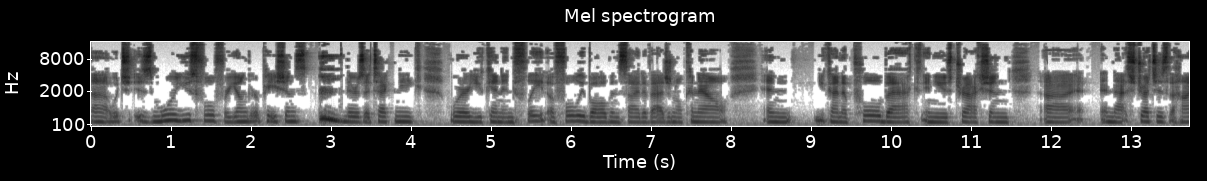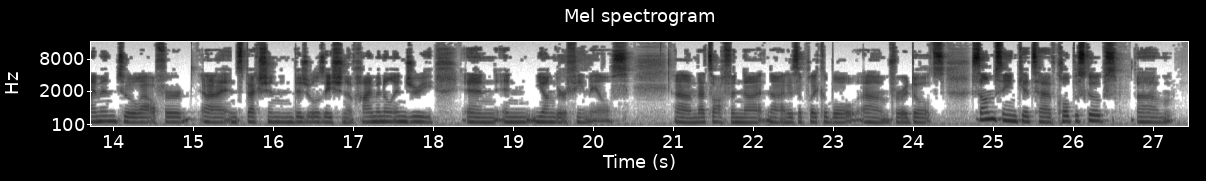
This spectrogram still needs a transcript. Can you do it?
uh, which is more useful for younger patients. There's a technique where you can inflate a Foley bulb inside a vaginal canal and you kind of pull back and use traction, uh, and that stretches the hymen to allow for uh, inspection and visualization of hymenal injury in, in younger females. Um, that's often not not as applicable um, for adults. Some SANE kits have colposcopes, um,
